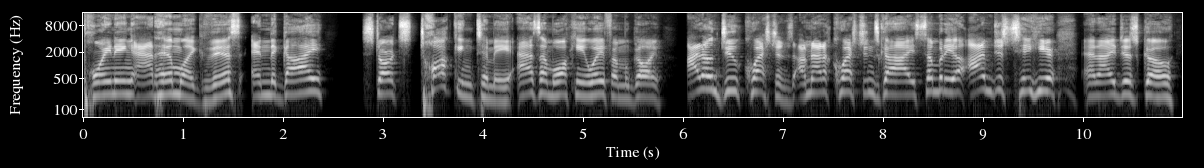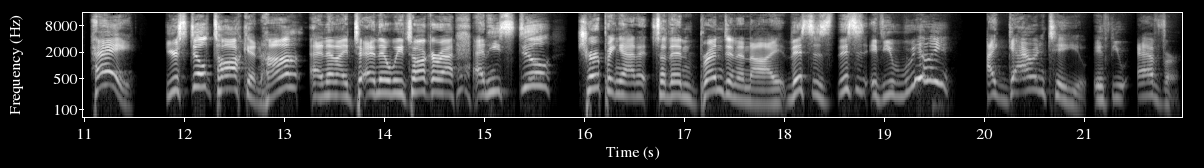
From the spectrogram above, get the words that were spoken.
pointing at him like this. And the guy starts talking to me as I'm walking away from him, going, I don't do questions. I'm not a questions guy. Somebody, I'm just here. And I just go, hey, you're still talking, huh? And then I, and then we talk around and he's still chirping at it. So then Brendan and I, this is, this is, if you really, I guarantee you, if you ever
